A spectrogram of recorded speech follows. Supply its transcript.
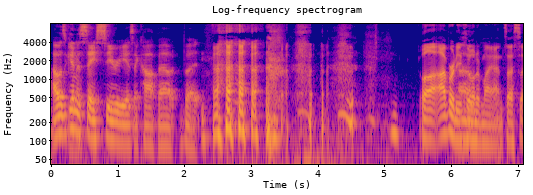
I was gonna say Siri as a cop out, but Well, I've already Um, thought of my answer, so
